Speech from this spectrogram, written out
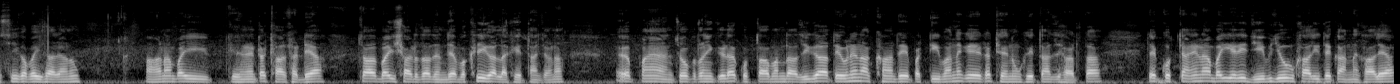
ਸਤਿ ਕਾ ਬਾਈ ਸਾਰਿਆਂ ਨੂੰ। ਆਹ ਨਾ ਬਾਈ ਕਿਸੇ ਨੇ ਢੱਠਾ ਛੱਡਿਆ। ਚੱਲ ਬਾਈ ਛੱਡ ਤਾਂ ਦਿੰਦੇ ਆ, ਵੱਖਰੀ ਗੱਲ ਆ ਖੇਤਾਂ 'ਚ ਨਾ ਇਹ ਭੈਣ ਚੋ ਪਤਾ ਨਹੀਂ ਕਿਹੜਾ ਕੁੱਤਾ ਬੰਦਾ ਸੀਗਾ ਤੇ ਉਹਨੇ ਨਾ ਅੱਖਾਂ ਤੇ ਪੱਟੀ ਬੰਨ੍ਹ ਕੇ ਢੱਠੇ ਨੂੰ ਖੇਤਾਂ 'ਚ ਛੱਡਤਾ। ਤੇ ਕੁੱਤਿਆਂ ਨੇ ਨਾ ਬਾਈ ਇਹਦੀ ਜੀਬ ਜੂਬ ਖਾ ਲਈ ਤੇ ਕੰਨ ਖਾ ਲਿਆ।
